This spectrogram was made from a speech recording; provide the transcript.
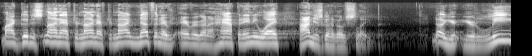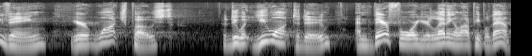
My goodness, night after night after night, nothing ever, ever going to happen anyway. I'm just going to go to sleep. No, you're, you're leaving your watch post to do what you want to do, and therefore you're letting a lot of people down.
